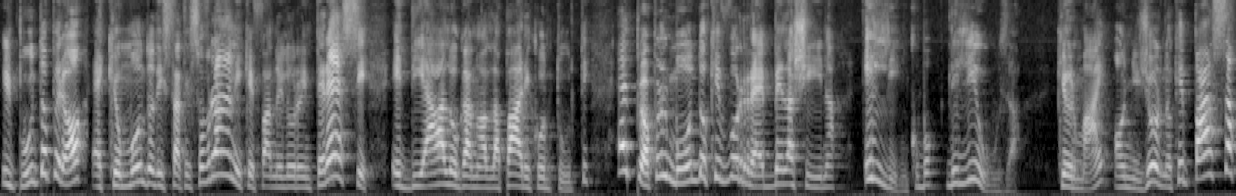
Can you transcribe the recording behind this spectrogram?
Il punto però è che un mondo di stati sovrani che fanno i loro interessi e dialogano alla pari con tutti è proprio il mondo che vorrebbe la Cina e l'incubo degli USA, che ormai ogni giorno che passa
